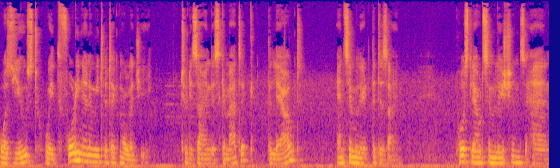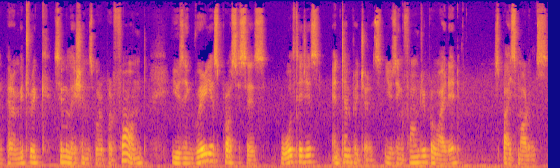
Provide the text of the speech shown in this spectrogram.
was used with 40 nanometer technology to design the schematic, the layout, and simulate the design. Post layout simulations and parametric simulations were performed using various processes, voltages, and temperatures using foundry provided SPICE models.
